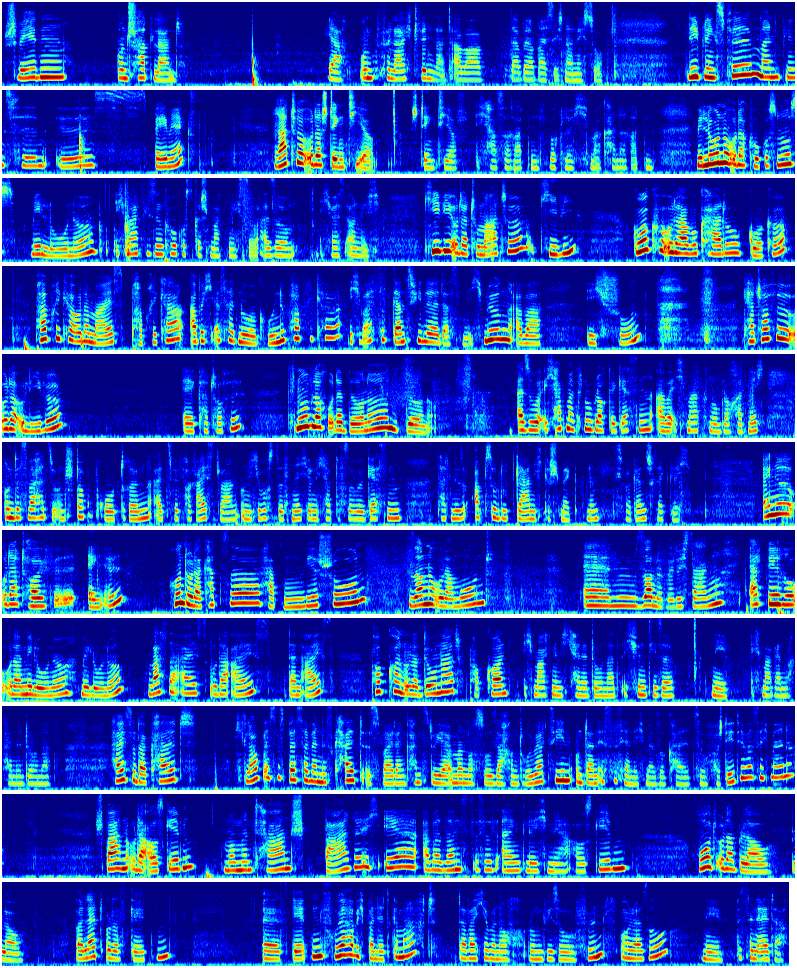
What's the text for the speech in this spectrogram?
Schweden und Schottland. Ja, und vielleicht Finnland, aber dabei weiß ich noch nicht so. Lieblingsfilm, mein Lieblingsfilm ist Baymax. Ratte oder Stinktier? Stinktier. Ich hasse Ratten, wirklich. Ich mag keine Ratten. Melone oder Kokosnuss? Melone. Ich mag diesen Kokosgeschmack nicht so. Also, ich weiß auch nicht. Kiwi oder Tomate? Kiwi. Gurke oder Avocado? Gurke. Paprika oder Mais? Paprika. Aber ich esse halt nur grüne Paprika. Ich weiß, dass ganz viele das nicht mögen, aber ich schon. Kartoffel oder Olive? äh, Kartoffel. Knoblauch oder Birne? Birne. Also ich habe mal Knoblauch gegessen, aber ich mag Knoblauch halt nicht. Und es war halt so ein Stockbrot drin, als wir verreist waren. Und ich wusste es nicht und ich habe das so gegessen. Es hat mir so absolut gar nicht geschmeckt. Ne? Das war ganz schrecklich. Engel oder Teufel? Engel. Hund oder Katze hatten wir schon. Sonne oder Mond? Ähm, Sonne würde ich sagen. Erdbeere oder Melone? Melone. Wassereis oder Eis? Dann Eis. Popcorn oder Donut? Popcorn. Ich mag nämlich keine Donuts. Ich finde diese. Nee, ich mag einfach keine Donuts. Heiß oder kalt? Ich glaube, es ist besser, wenn es kalt ist, weil dann kannst du ja immer noch so Sachen drüber ziehen und dann ist es ja nicht mehr so kalt. So, versteht ihr, was ich meine? Sparen oder ausgeben? Momentan spare ich eher, aber sonst ist es eigentlich mehr ausgeben. Rot oder blau? Blau. Ballett oder Skaten? Äh, Skaten. Früher habe ich Ballett gemacht. Da war ich aber noch irgendwie so fünf oder so. Nee, bisschen älter.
